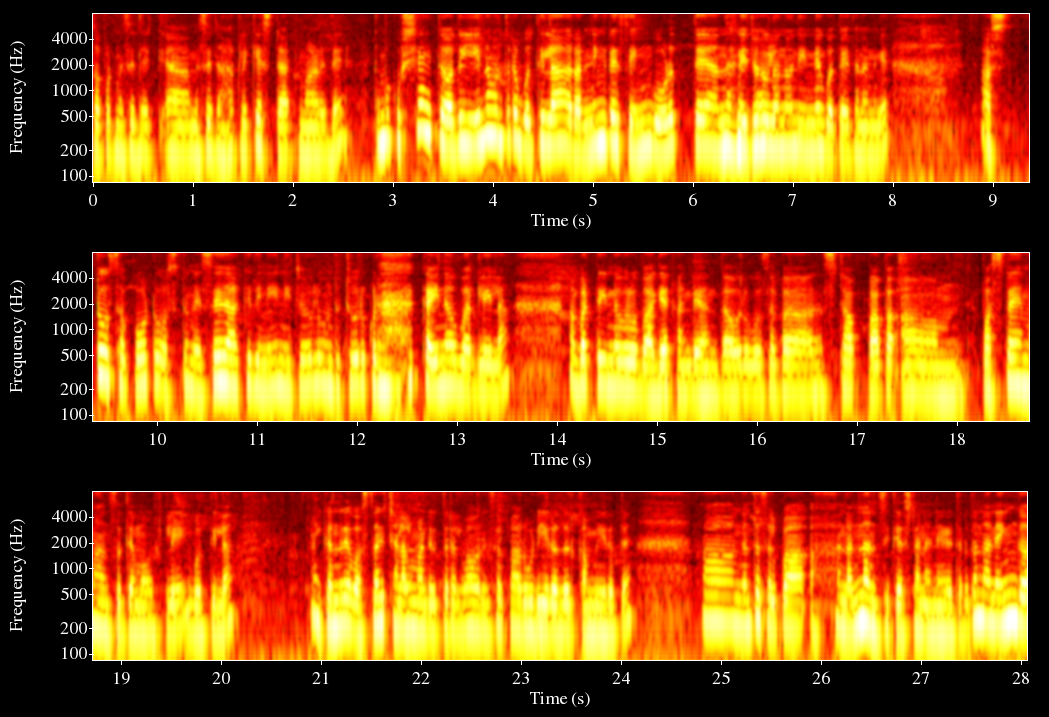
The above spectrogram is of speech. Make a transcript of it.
ಸಪೋರ್ಟ್ ಮೆಸೇಜ್ ಮೆಸೇಜ್ ಹಾಕಲಿಕ್ಕೆ ಸ್ಟಾರ್ಟ್ ಮಾಡಿದೆ. ತುಂಬ ಖುಷಿ ಆಯಿತು. ಅದು ಏನೋ ಒಂಥರ ಗೊತ್ತಿಲ್ಲ. ರನ್ನಿಂಗ್ ರೇಸ್ ಹೆಂಗೆ ಓಡುತ್ತೆ ಅಂದರೆ ನಿಜವಾಗ್ಲೂ ನಿನ್ನೆ ಗೊತ್ತಾಯಿತು ನನಗೆ. ಅಷ್ಟು ಸಪೋರ್ಟು ಅಷ್ಟು ಮೆಸೇಜ್ ಹಾಕಿದ್ದೀನಿ. ನಿಜವಾಗ್ಲೂ ಒಂದು ಚೂರು ಕೂಡ ಕೈ ನೋವು ಬರಲಿಲ್ಲ. ಬಟ್ ಇನ್ನೊಬ್ಬರು ಭಾಗ್ಯ ಖಂಡೆ ಅಂತ ಅವರು ಸ್ವಲ್ಪ ಸ್ಟಾಪ್ ಪಾಪ ಫಸ್ಟ್ ಟೈಮ್ ಅನಿಸುತ್ತೆ ಮೋಸ್ಟ್ಲಿ ಗೊತ್ತಿಲ್ಲ. ಯಾಕಂದರೆ ಹೊಸ್ದಾಗಿ ಚಾನಲ್ ಮಾಡಿರ್ತಾರಲ್ವ, ಅವ್ರಿಗೆ ಸ್ವಲ್ಪ ರೂಢಿ ಇರೋದ್ರ ಕಮ್ಮಿ ಇರುತ್ತೆ. ಹಂಗಂತ ಸ್ವಲ್ಪ ನನ್ನ ಅನಿಸಿಕೆ ಅಷ್ಟೇ ನಾನು ಹೇಳ್ತಿರೋದು. ನಾನು ಹೆಂಗೆ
